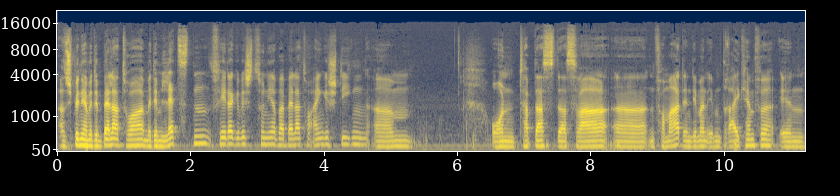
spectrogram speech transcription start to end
Also ich bin ja mit dem Bellator, mit dem letzten Federgewichtsturnier bei Bellator eingestiegen. Ähm, und habe das, das war äh, ein Format, in dem man eben drei Kämpfe in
